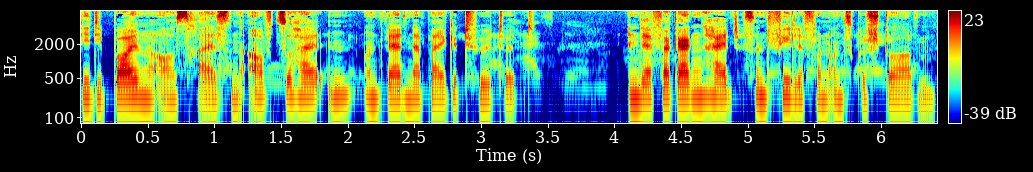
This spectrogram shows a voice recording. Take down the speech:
die die Bäume ausreißen, aufzuhalten und werden dabei getötet. In der Vergangenheit sind viele von uns gestorben.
